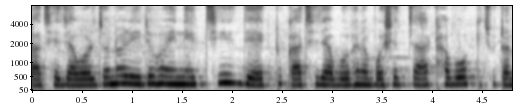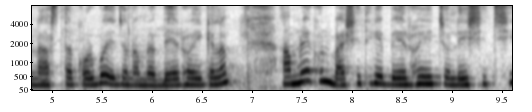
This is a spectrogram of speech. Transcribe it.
কাছে যাওয়ার জন্য রেডি হয়ে নিচ্ছি। যে একটু কাছে যাব এখানে বসে চা খাব, কিছুটা নাস্তা করব, এই জন্য আমরা বের হয়ে গেলাম। আমরা এখন বাসা থেকে বের হয়ে চলে এসেছি।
